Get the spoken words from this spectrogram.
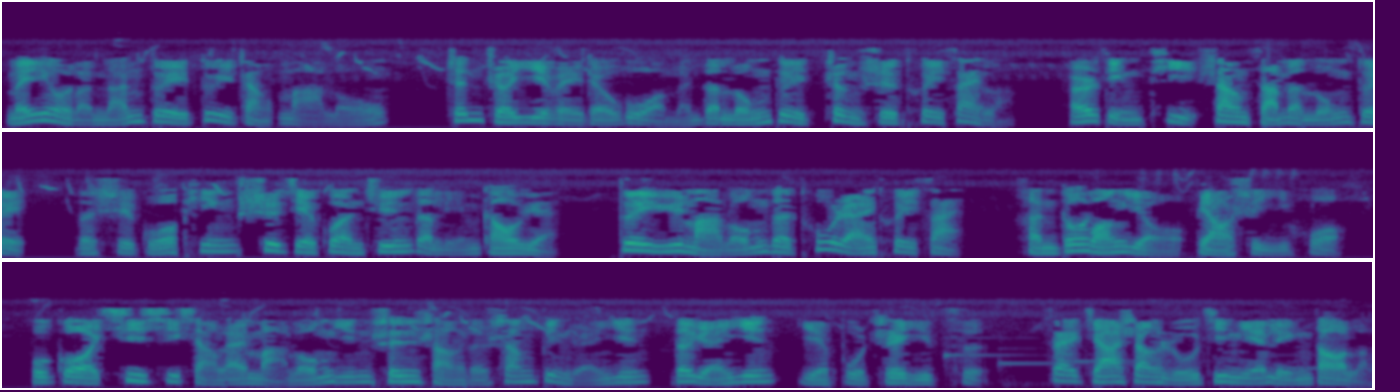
没有了男队队长马龙，真这意味着我们的龙队正式退赛了。而顶替上咱们龙队的是国乒世界冠军的林高远。对于马龙的突然退赛，很多网友表示疑惑。不过细细想来，马龙因身上的伤病原因的原因也不止一次。再加上如今年龄到了，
